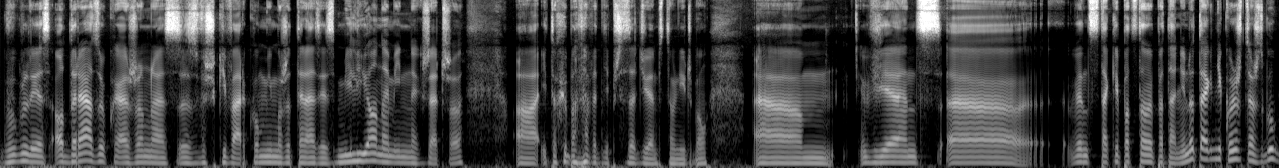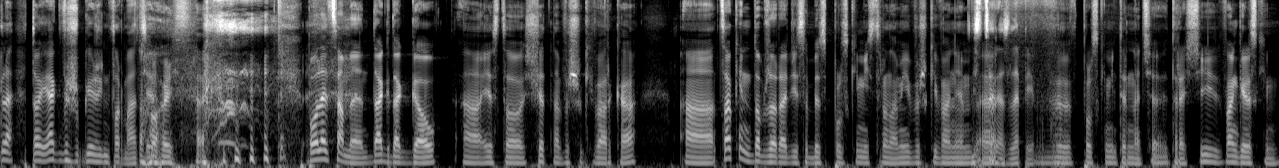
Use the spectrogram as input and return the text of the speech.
Google jest od razu kojarzone z, z wyszukiwarką, mimo że teraz jest milionem innych rzeczy. a, I to chyba nawet nie przesadziłem z tą liczbą. Um, więc, e, więc takie podstawowe pytanie. No to jak nie korzystasz z Google, to jak wyszukujesz informacje? Oj, tak. Polecamy DuckDuckGo. Jest to świetna wyszukiwarka. A całkiem dobrze radzi sobie z polskimi stronami, wyszukiwaniem Jest e, coraz lepiej. W w polskim internecie treści. W angielskim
